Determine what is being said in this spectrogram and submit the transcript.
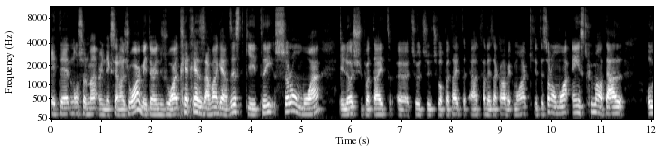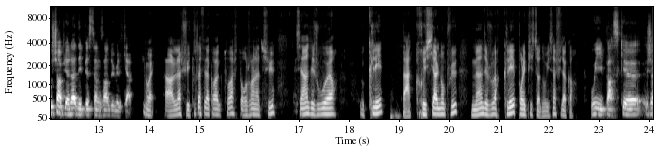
était non seulement un excellent joueur, mais était un joueur très, très avant-gardiste qui était, selon moi, et là, je suis peut-être, euh, tu- tu vas peut-être être en désaccord avec moi, qui était, selon moi, instrumental au championnat des Pistons en 2004. Ouais, alors là, je suis tout à fait d'accord avec toi. Je te rejoins là-dessus. C'est un des joueurs euh, clés, pas crucial non plus, mais un des joueurs clés pour les Pistons. Oui, ça, je suis d'accord. Oui, parce que je,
